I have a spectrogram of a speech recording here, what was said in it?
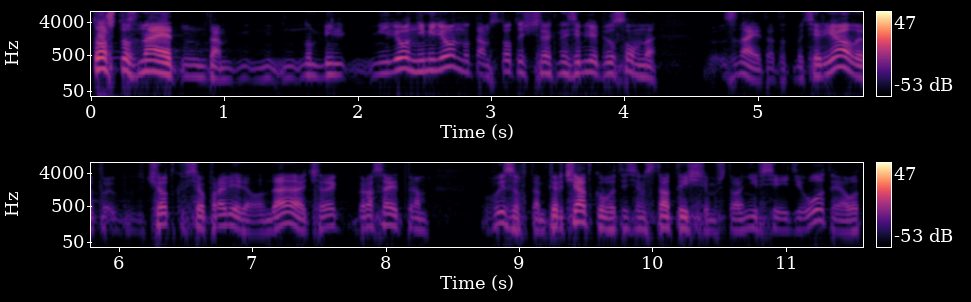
то, что знает там, ну, миллион, не миллион, но там 100 тысяч человек на Земле, безусловно, знает этот материал и четко все проверил. Да? Человек бросает прям вызов, там, перчатку вот этим 100 тысячам, что они все идиоты, а вот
